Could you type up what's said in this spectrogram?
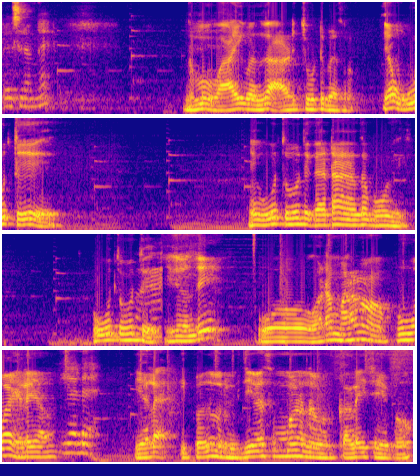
பேசுகிறாங்க நம்ம வாய் வந்து அடிச்சு விட்டு பேசுகிறோம் ஏன் ஊற்று நீ ஊற்று ஊற்று கரெக்டாக தான் போகுது. ஊற்று ஊற்று இது வந்து ஓ உடம்பரம் பூவா இலையா? இலை. இப்போ வந்து ஒரு வித்தியாசமான நம்ம ஒரு கலை போகிறோம்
